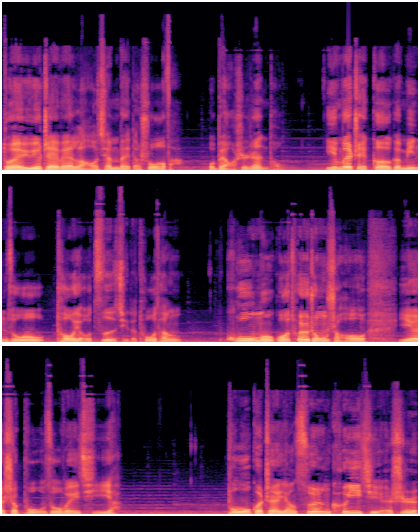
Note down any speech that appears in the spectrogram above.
对于这位老前辈的说法，我表示认同，因为这各个民族都有自己的图腾，姑墨国推中手也是不足为奇呀。不过这样虽然可以解释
